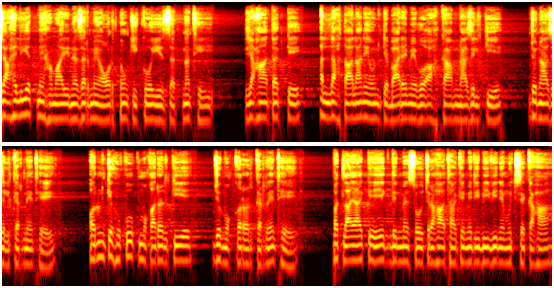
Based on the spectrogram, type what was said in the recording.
جاہلیت میں ہماری نظر میں عورتوں کی کوئی عزت نہ تھی۔ یہاں تک کہ اللہ تعالیٰ نے ان کے بارے میں وہ احکام نازل کیے جو نازل کرنے تھے اور ان کے حقوق مقرر کیے جو مقرر کرنے تھے۔ بتلایا کہ ایک دن میں سوچ رہا تھا کہ میری بیوی نے مجھ سے کہا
